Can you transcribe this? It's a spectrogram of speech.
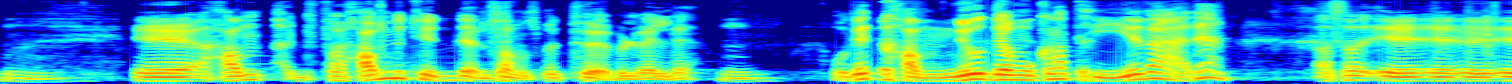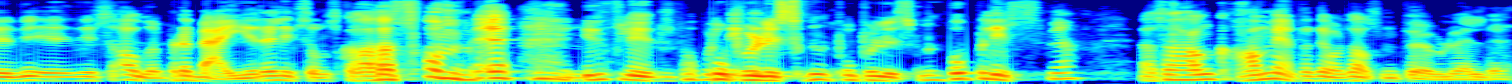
Mm. Eh, han, for ham betydde det det samme som et pøbelvelde. Mm. Og det kan jo demokratiet være. Altså, eh, eh, eh Hvis alle plebeiere liksom skal ha samme mm. innflytelse på politikk. Populismen. Populismen. Populisme, ja. altså, han, han, mente at det var det samme som pøbelvelde.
